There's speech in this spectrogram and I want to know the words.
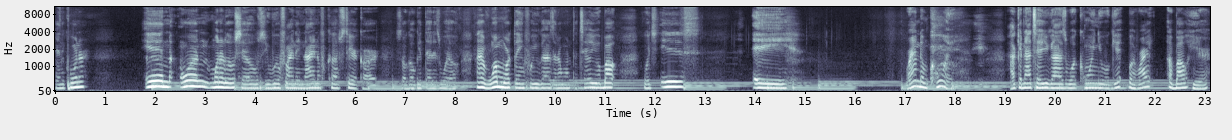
in the corner and on one of those shelves, you will find a Nine of Cups tarot card. So go get that as well. I have one more thing for you guys that I want to tell you about, which is a random coin. I cannot tell you guys what coin you will get, but right about here,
